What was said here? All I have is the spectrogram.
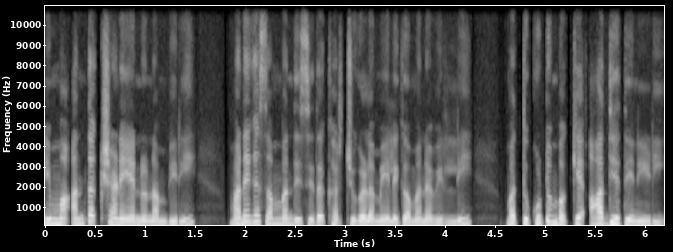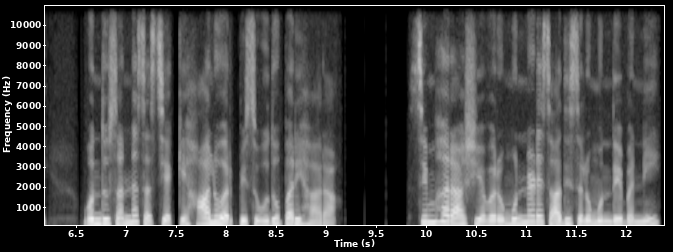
ನಿಮ್ಮ ಅಂತಕ್ಷಣೆಯನ್ನು ನಂಬಿರಿ. ಮನೆಗೆ ಸಂಬಂಧಿಸಿದ ಖರ್ಚುಗಳ ಮೇಲೆ ಗಮನವಿರಲಿ ಮತ್ತು ಕುಟುಂಬಕ್ಕೆ ಆದ್ಯತೆ ನೀಡಿ. ಒಂದು ಸಣ್ಣ ಸಸ್ಯಕ್ಕೆ ಹಾಲು ಅರ್ಪಿಸುವುದು ಪರಿಹಾರ. ಸಿಂಹರಾಶಿಯವರು ಮುನ್ನಡೆ ಸಾಧಿಸಲು ಮುಂದೆ ಬನ್ನಿ.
